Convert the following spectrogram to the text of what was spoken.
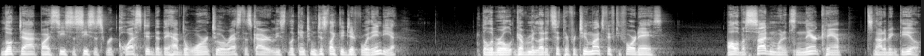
looked at by CSIS. CSIS requested that they have the warrant to arrest this guy or at least look into him, just like they did for with India. The liberal government let it sit there for two months, 54 days all of a sudden when it's in their camp, it's not a big deal.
